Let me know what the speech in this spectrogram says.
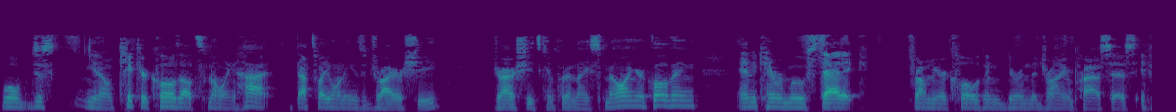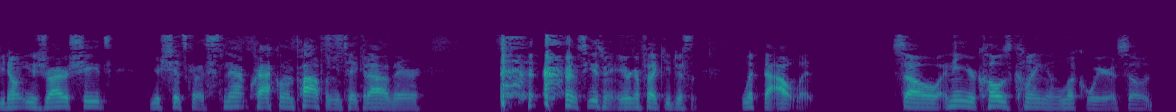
will just, you know, kick your clothes out smelling hot. That's why you want to use a dryer sheet. Dryer sheets can put a nice smell on your clothing and it can remove static from your clothing during the drying process. If you don't use dryer sheets, your shit's gonna snap, crackle, and pop when you take it out of there. Excuse me. You're gonna feel like you just lick the outlet. So, and then your clothes cling and look weird. So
